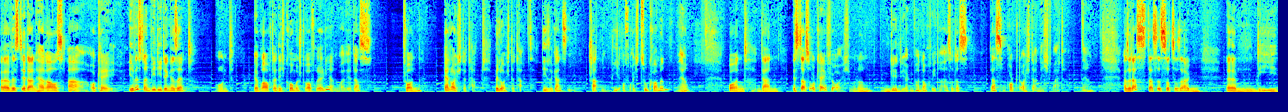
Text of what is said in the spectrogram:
äh, wisst ihr dann heraus, ah, okay, ihr wisst dann, wie die Dinge sind. Und ihr braucht da nicht komisch drauf reagieren, weil ihr das schon erleuchtet habt, beleuchtet habt. Diese ganzen Schatten, die auf euch zukommen, ja. Und dann ist das okay für euch. Und dann gehen die irgendwann auch wieder. Also das, das rockt euch dann nicht weiter. Ja. Also das, das ist sozusagen ähm, die,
